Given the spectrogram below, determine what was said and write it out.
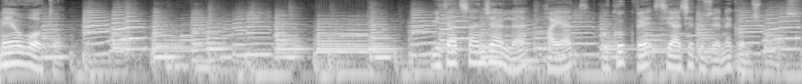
Meo Voto Mithat Sancar'la hayat, hukuk ve siyaset üzerine konuşmalar.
